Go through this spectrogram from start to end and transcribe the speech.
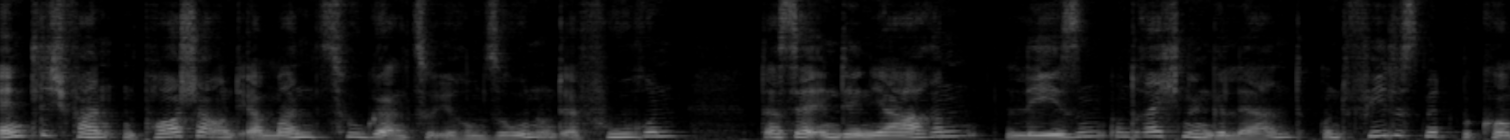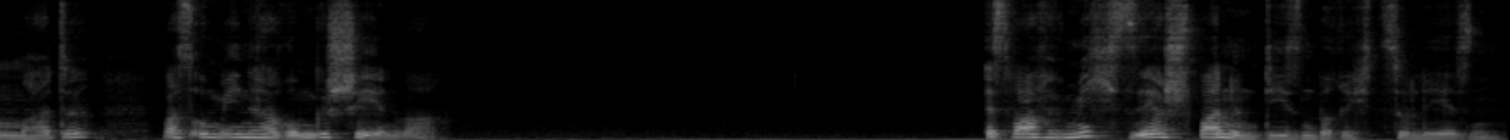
Endlich fanden Porsche und ihr Mann Zugang zu ihrem Sohn und erfuhren, dass er in den Jahren lesen und rechnen gelernt und vieles mitbekommen hatte, was um ihn herum geschehen war. Es war für mich sehr spannend, diesen Bericht zu lesen.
